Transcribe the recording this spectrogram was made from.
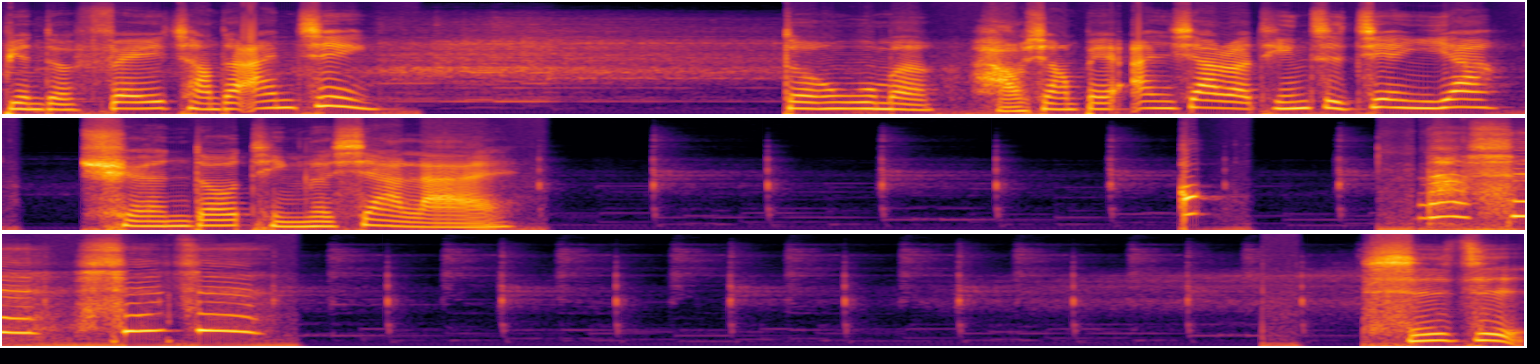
变得非常的安静。动物们好像被按下了停止键一样，全都停了下来。那是狮子。狮子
